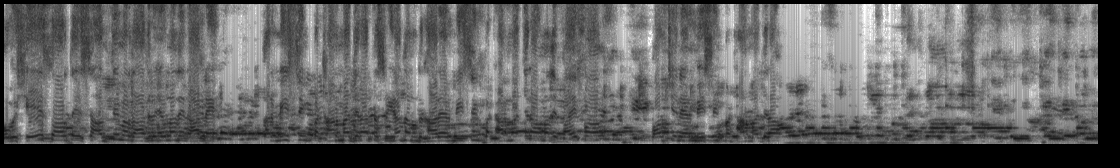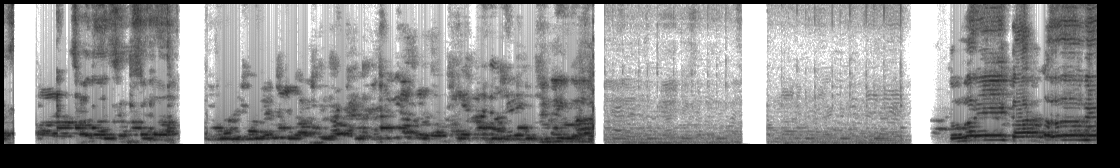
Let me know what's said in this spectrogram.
ਉਹ ਵਿਸ਼ੇਸ਼ ਤੌਰ ਤੇ ਇਸ ਅੰਤਿਮ ਅਰਦਾਸ ਵਿੱਚ ਉਹਨਾਂ ਦੇ ਨਾਲ ਨੇ। ਹਰਮੀਤ ਸਿੰਘ ਪਠਾਨ ਮਾਜਰਾ ਤਸਵੀਰਾਂ ਤੁਹਾਨੂੰ ਦਿਖਾ ਰਹੇ। ਹਰਮੀਤ ਸਿੰਘ ਪਠਾਨ ਮਾਜਰਾ ਉਹਨਾਂ ਦੇ ਵਾਈਫ ਪਹੁੰਚੇ ਨੇ ਹਰਮੀਤ ਸਿੰਘ ਪਠਾਨ ਮਾਜਰਾ ਤੁਮਰੀ ਕਤ ਮੇ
